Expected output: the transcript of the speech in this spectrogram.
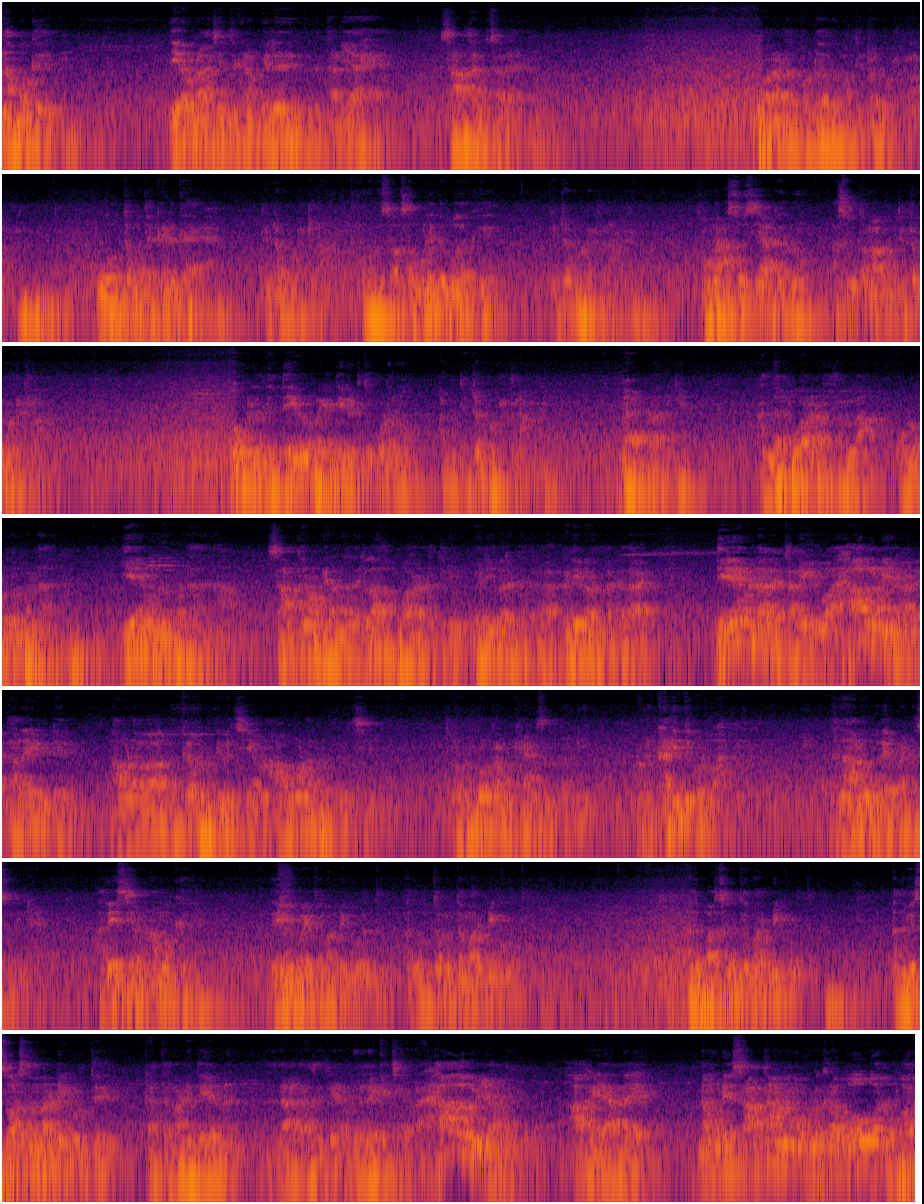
நமக்கு தேவ ராஜ்யத்துக்கு நாம் எழுதுறது தடையாக சாத்தன சில போராட்டத்தை கொண்டு வரமா திட்டம் போட்டுருக்கலாம். உங்கள் உத்தமத்தை கெடுக்க திட்டம் போட்டுக்கலாம் உங்கள் விசுவாசம் ஒளிந்து போவதற்கு திட்டம் போட்டுருக்கலாம். உங்களை அசூசியாக்கணும் அசுத்தமாகவும் திட்டம் போட்டுக்கலாம் உங்களுக்கு தெய்வ பயத்தை எடுத்து போடணும் அப்படின்னு திட்டம் போட்டுருக்கலாம். பயப்படாதீங்க. அந்த போராட்டத்திலலாம் உங்களை ஒன்றும் பண்ணாது. ஏன் ஒன்றும் பண்ணாதுன்னா சாத்தானுடைய அந்த எல்லா போராட்டத்திலையும் வெளிவரக்கதாக வெளிவரத்தக்கதாய் தேவன் அதை தலையிடுவார். ஹாலலுயா தலையிட்டு அவனை வெக்கப்படுத்தி வச்சு அவனை அவமானப்படுத்தி வச்சு அவனோட ப்ரோக்ராம் கேன்சல் பண்ணி அவனை கடிந்து கொள்வார். இந்த நாளும் ஒரே பாயிண்ட்டை சொல்லிட்டேன். அதே சேவம் நமக்கு தெய்வ பயத்தை மறுபடியும் கொடுத்து அந்த உத்தமத்தை மறுபடியும் கொடுத்து அந்த பசுமத்தை மறுபடியும் கொடுத்து அந்த விசுவாசத்தை மறுபடியும் கொடுத்து கத்த மறுபடியும் தேவனை ராஜ்யத்தை நம்ம நிறைவேற்ற செய்வார் ஆகையால நம்முடைய சாத்தான் நம்ம கொடுக்குற ஒவ்வொரு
